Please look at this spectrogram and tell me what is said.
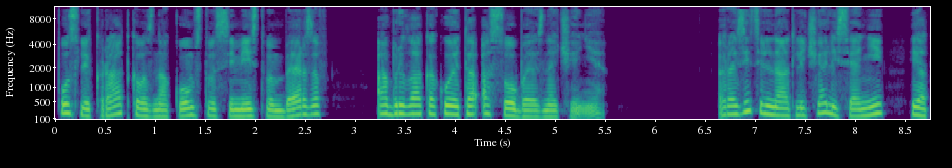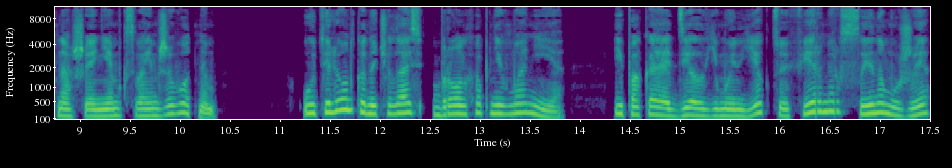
после краткого знакомства с семейством Берзов обрела какое-то особое значение. Разительно отличались они и отношением к своим животным. У теленка началась бронхопневмония, и пока я делал ему инъекцию, фермер с сыном уже,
